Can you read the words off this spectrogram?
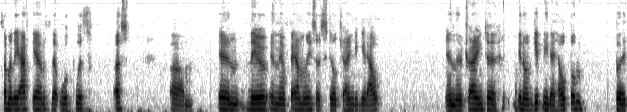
some of the Afghans that worked with us. Um, and their and their families are still trying to get out. And they're trying to you know get me to help them but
